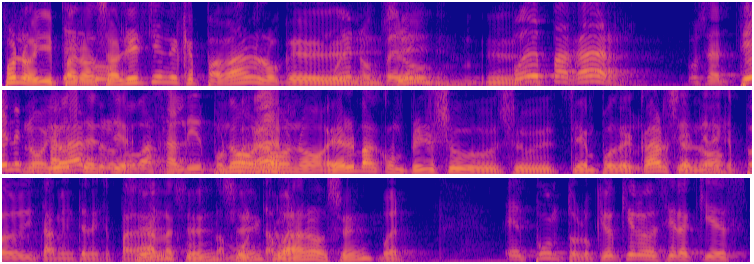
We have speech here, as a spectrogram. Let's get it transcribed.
Bueno, y para salir tiene que pagar lo que... Bueno, pero eh, puede pagar. O sea, tiene que No, pagar, pero no va a salir por no, pagar. no, no, él va a cumplir su, su tiempo de Sí, cárcel, tiene ¿no? que y también tiene que Sí, pagarla sí, la sí, multa. Bueno, claro, sí. Bueno, el punto, lo que yo quiero decir aquí es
